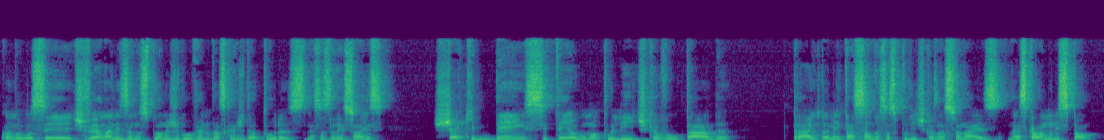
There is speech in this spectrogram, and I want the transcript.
quando você estiver analisando os planos de governo das candidaturas nessas eleições, cheque bem se tem alguma política voltada para a implementação dessas políticas nacionais na escala municipal.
